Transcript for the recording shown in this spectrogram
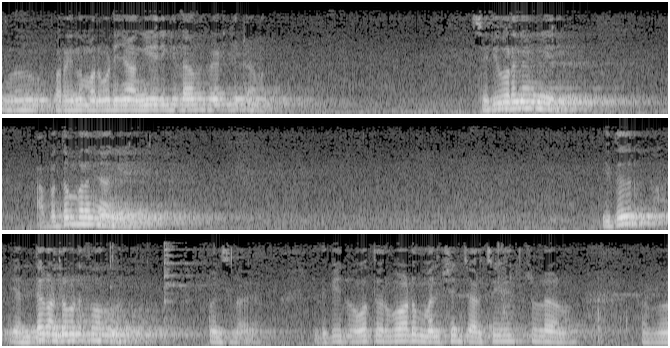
നിങ്ങൾ പറയുന്ന മറുപടി ഞാൻ അംഗീകരിക്കില്ല എന്ന് പേടിച്ചിട്ടാണ്. ശരി പറഞ്ഞ അംഗീകരിക്കും. അബദ്ധം പറഞ്ഞ അംഗീകരിക്കും. ഇത് എന്റെ കണ്ടുപിടുത്തമൊന്നുമല്ല മനസ്സിലായോ? ഇതൊക്കെ ഈ ലോകത്ത് ഒരുപാട് മനുഷ്യൻ ചർച്ച ചെയ്തിട്ടുള്ളതാണ് അപ്പോ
